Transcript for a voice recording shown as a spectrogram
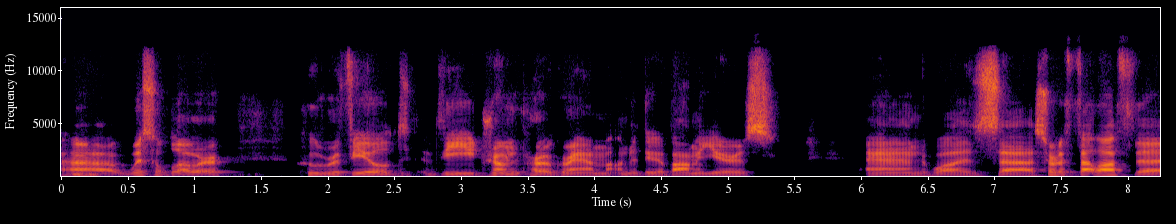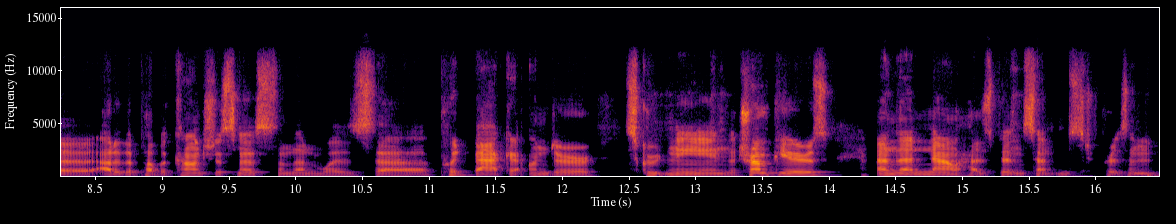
uh, mm-hmm. whistleblower who revealed the drone program under the Obama years and was uh, sort of fell off the out of the public consciousness and then was uh, put back under scrutiny in the Trump years and then now has been sentenced to prison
